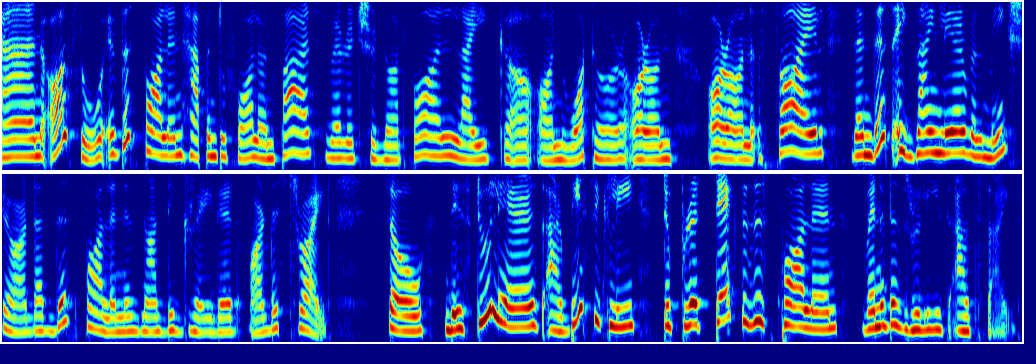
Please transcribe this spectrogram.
And also, if this pollen happen to fall on parts where it should not fall, like uh, on water or on or on soil, then this exine layer will make sure that this pollen is not degraded or destroyed. So these two layers are basically to protect this pollen when it is released outside.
